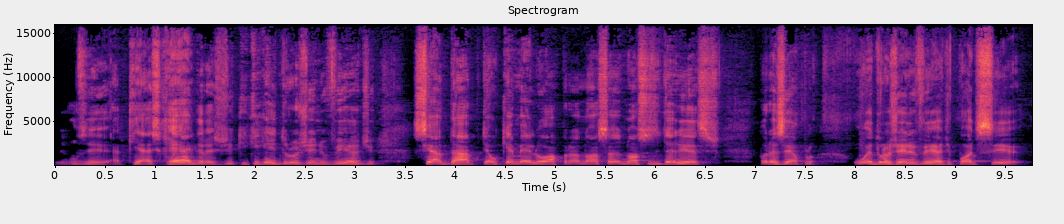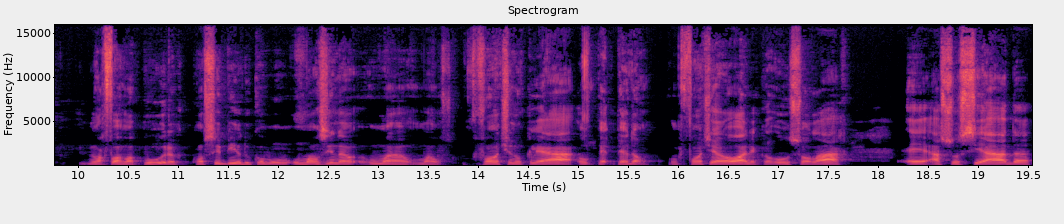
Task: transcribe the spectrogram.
vamos dizer, que as regras de que, que é hidrogênio verde se adaptem ao que é melhor para nossa, nossos interesses. Por exemplo, o hidrogênio verde pode ser, de uma forma pura, concebido como uma usina, uma, uma fonte nuclear, ou, perdão, uma fonte eólica ou solar é, associada a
